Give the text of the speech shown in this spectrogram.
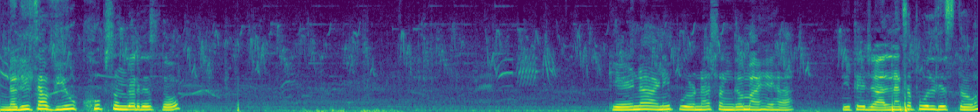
नदीचा व्ह्यू खूप सुंदर दिसतो. केळणा आणि पूर्णा संगम आहे हा. तिथे जालन्याचा पूल दिसतो.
